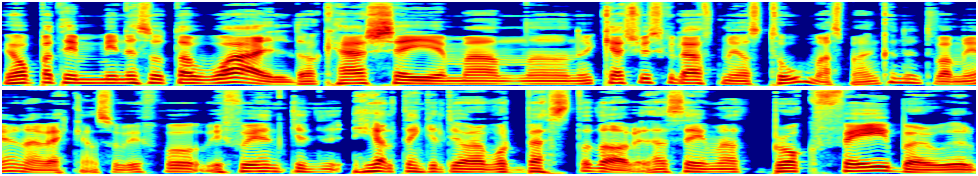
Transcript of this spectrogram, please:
Vi hoppar till Minnesota Wild och här säger man, eh, nu kanske vi skulle haft med oss Thomas, men han kunde inte vara med den här veckan, så vi får, vi får helt enkelt göra vårt bästa David. Här säger man att Brock Faber will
